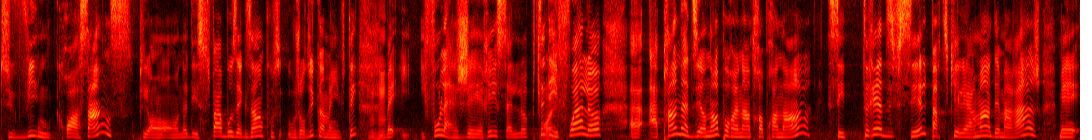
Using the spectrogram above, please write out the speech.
tu vis une croissance, puis on, on a des super beaux exemples au- aujourd'hui comme invité, ben, il, faut la gérer, celle-là. Puis tu sais, Mm-hmm. Ouais. des fois, là, euh, apprendre à dire non pour un entrepreneur, c'est très difficile, particulièrement en démarrage. Mais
